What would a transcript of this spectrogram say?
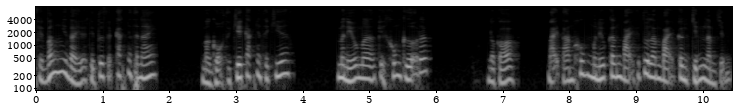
phải vắng như vậy thì tôi phải cắt như thế này. Mà gỗ thì kia cắt như thế kia. Mà nếu mà cái khung cửa đó, nó có bảy, tám khung, mà nếu cân bảy thì tôi làm bảy cân chín làm chín.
